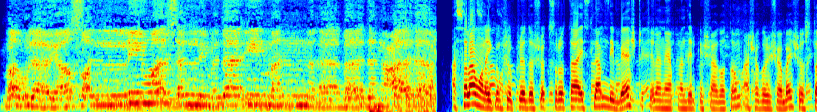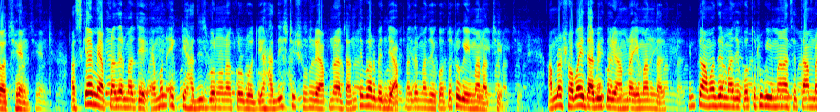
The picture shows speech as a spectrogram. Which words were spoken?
مولاي صل وسلم دائما ابدا على আসসালামু আলাইকুম সুপ্রিয় দর্শক শ্রোতা ইসলাম দি বেস্ট চ্যানেলে আপনাদেরকে স্বাগতম আশা করি সবাই সুস্থ আছেন আজকে আমি আপনাদের মাঝে এমন একটি হাদিস বর্ণনা করব যে হাদিসটি শুনলে আপনারা জানতে পারবেন যে আপনাদের মাঝে কতটুকু ঈমান আছে আমরা সবাই দাবি করি আমরা ইমানদার কিন্তু আমাদের মাঝে কতটুকু ঈমান আছে তা আমরা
